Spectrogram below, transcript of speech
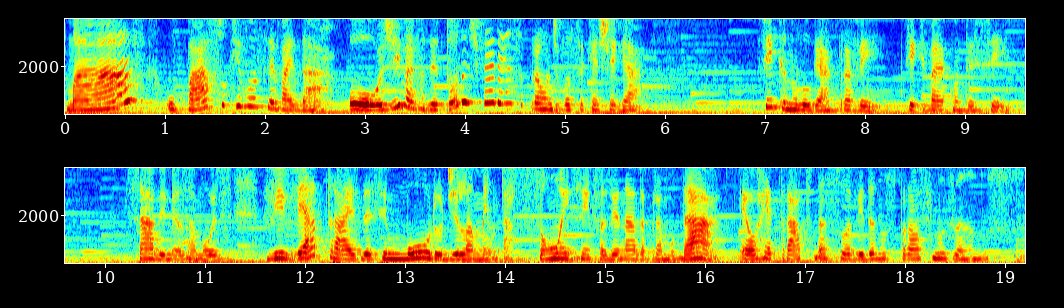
mas o passo que você vai dar hoje vai fazer toda a diferença para onde você quer chegar. Fica no lugar para ver o que, que vai acontecer. Sabe, meus amores, viver atrás desse muro de lamentações sem fazer nada para mudar é o retrato da sua vida nos próximos anos.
